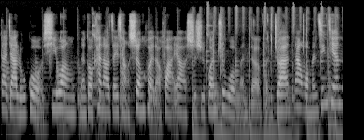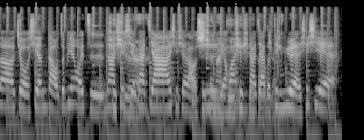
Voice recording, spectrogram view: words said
大家如果希望能够看到这一场盛会的话，要时时关注我们的粉专。那我们今天呢，就先到这边为止。那谢谢大家，谢谢，老师，谢谢也欢迎大家的订阅。谢谢。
